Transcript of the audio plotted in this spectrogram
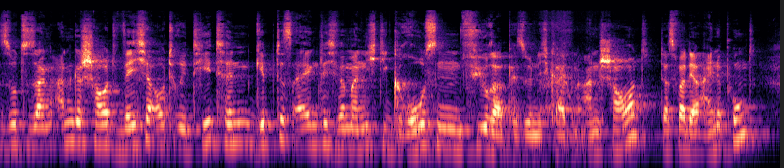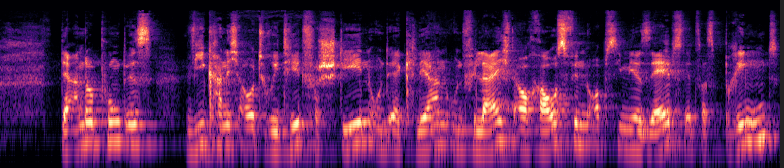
sozusagen angeschaut, welche Autoritäten gibt es eigentlich, wenn man nicht die großen Führerpersönlichkeiten anschaut. Das war der eine Punkt. Der andere Punkt ist, wie kann ich Autorität verstehen und erklären und vielleicht auch herausfinden, ob sie mir selbst etwas bringt,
